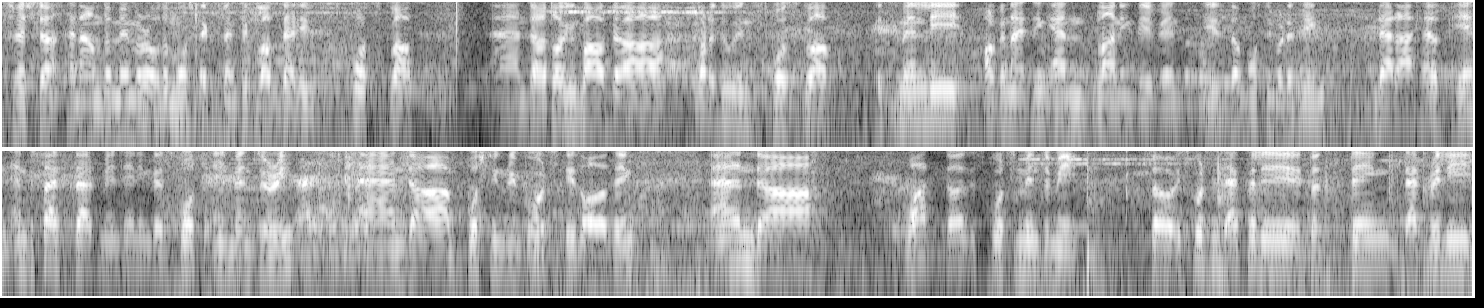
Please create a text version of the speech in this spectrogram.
Shrestha and I'm the member of the most expensive club that is Sports Club. And uh, talking about uh, what I do in Sports Club, it's mainly organizing and planning the events is the most important thing that I help in. And besides that, maintaining the sports inventory and uh, posting reports is other things. And uh, what does sports mean to me? So sports is actually the thing that really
